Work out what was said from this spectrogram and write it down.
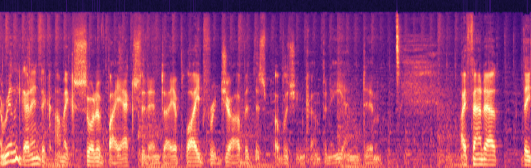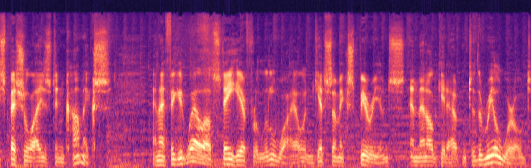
I really got into comics sort of by accident. I applied for a job at this publishing company, and um, I found out they specialized in comics. And I figured, well, I'll stay here for a little while and get some experience, and then I'll get out into the real world.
